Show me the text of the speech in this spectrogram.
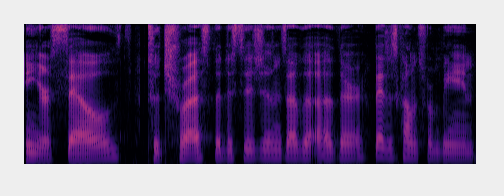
in yourselves to trust the decisions of the other. That just comes from being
